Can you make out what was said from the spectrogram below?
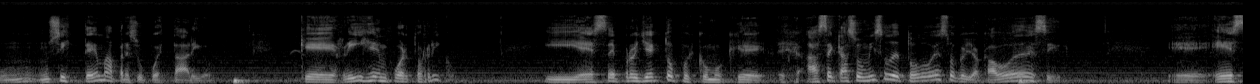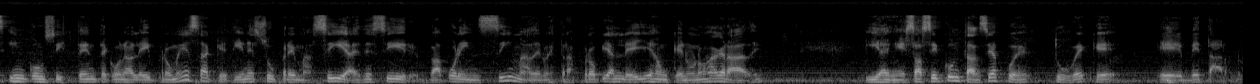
un, sistema presupuestario que rige en Puerto Rico. Y ese proyecto pues como que hace caso omiso de todo eso que yo acabo de decir. Eh, es inconsistente con la ley promesa que tiene supremacía, es decir, va por encima de nuestras propias leyes aunque no nos agrade y en esas circunstancias, pues tuve que eh, vetarlo.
